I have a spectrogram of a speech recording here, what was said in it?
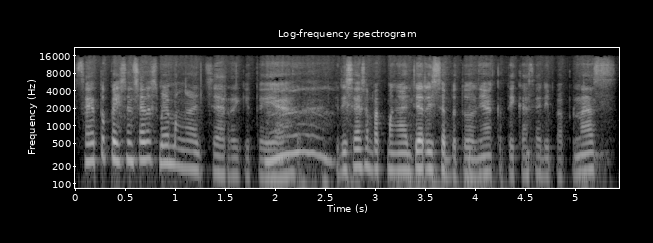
Saya tuh passion saya tuh sebenarnya mengajar gitu ya. Jadi saya sempat mengajar sih sebetulnya ketika saya di Bapenas.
